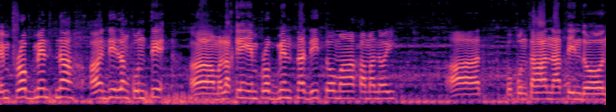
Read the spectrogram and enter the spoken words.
improvement na, ah, hindi lang kunti, ah, malaking improvement na dito mga kamanoy. At pupuntahan natin doon.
